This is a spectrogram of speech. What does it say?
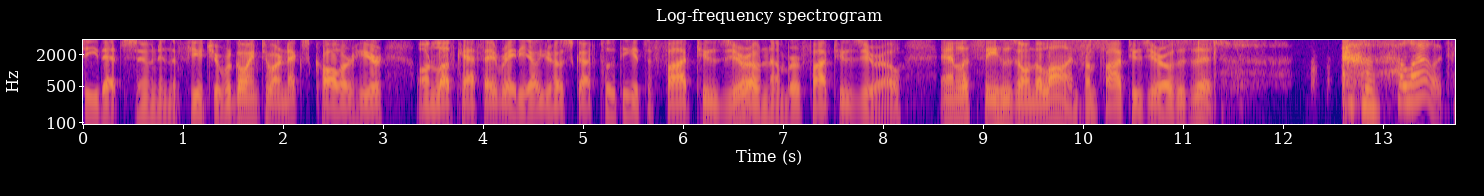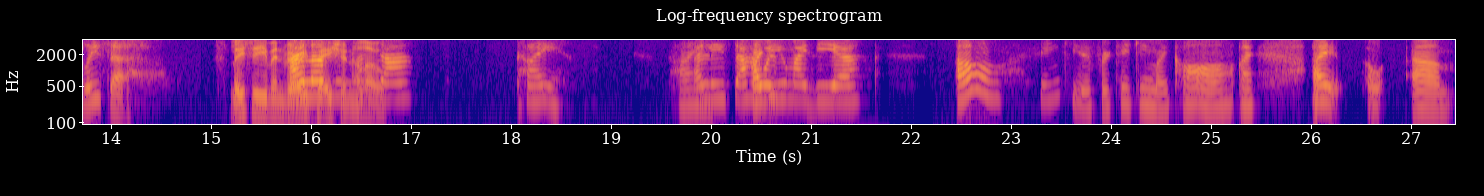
see that soon in the future. We're going to our next caller here on Love Cafe Radio. Your host Scott Cluthe. It's a five two zero number, five two zero, and let's see who's on the line from five two zero. Who's this? Hello, it's Lisa. Lisa, you've been very I love patient. You, Hello. Lisa. Hi. Hi. Hi, Lisa. How I are just- you, my dear? Oh, thank you for taking my call. I, I, oh, um,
